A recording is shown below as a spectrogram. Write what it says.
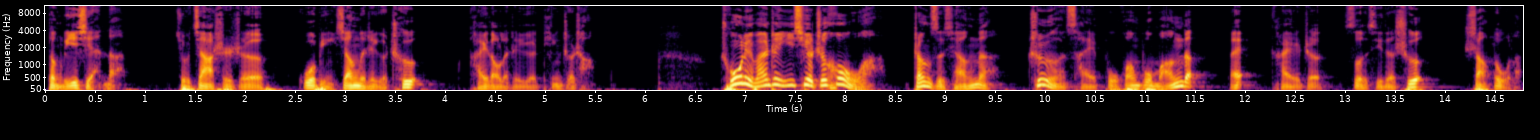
邓立显呢，就驾驶着郭炳湘的这个车，开到了这个停车场。处理完这一切之后啊，张子强呢，这才不慌不忙的，哎，开着自己的车上路了。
